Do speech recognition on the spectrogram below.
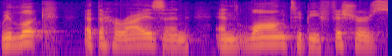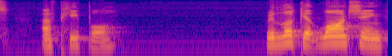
We look at the horizon and long to be fishers of people. We look at launching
